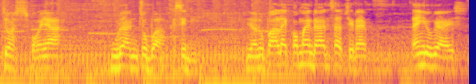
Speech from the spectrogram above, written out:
Jos pokoknya buruan coba ke sini jangan lupa like comment dan subscribe. Thank you guys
